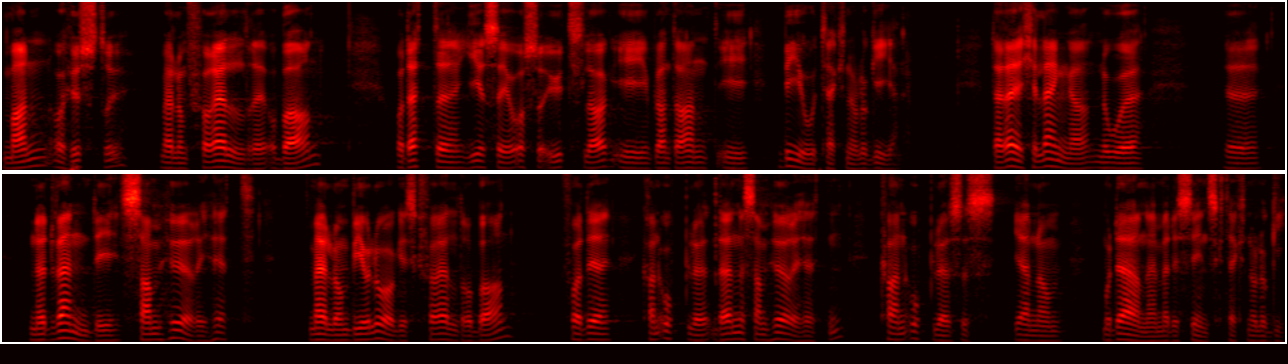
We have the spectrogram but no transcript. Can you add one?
mann og hustru, mellom foreldre og barn, og dette gir seg jo også utslag i bl.a. i bioteknologien. Der er ikke lenger noe eh, nødvendig samhørighet mellom biologisk foreldre og barn, for denne samhørigheten kan oppløses gjennom moderne medisinsk teknologi.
